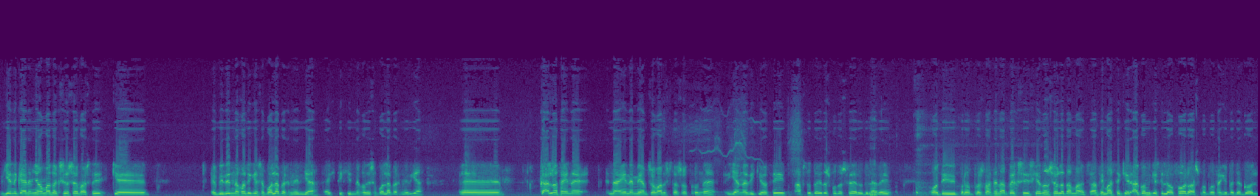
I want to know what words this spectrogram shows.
γενικά είναι μια ομάδα αξιοσέβαστη και επειδή την έχω δει και σε πολλά παιχνίδια, έχει τύχει την έχω δει σε πολλά παιχνίδια, ε, καλό θα είναι να είναι μία από τις ομάδες που θα σωθούν για να δικαιωθεί αυτό το είδος ποδοσφαίρου. Δηλαδή ότι προ, προσπαθεί να παίξει σχεδόν σε όλα τα μάτια. Αν θυμάστε και ακόμη και στη Λεωφόρο ας πούμε που έφαγε 5 γκολ,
